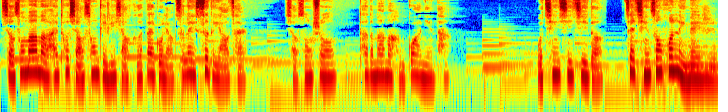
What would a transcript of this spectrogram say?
小松妈妈还托小松给李小河带过两次类似的药材。小松说，他的妈妈很挂念他。我清晰记得，在秦松婚礼那日，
